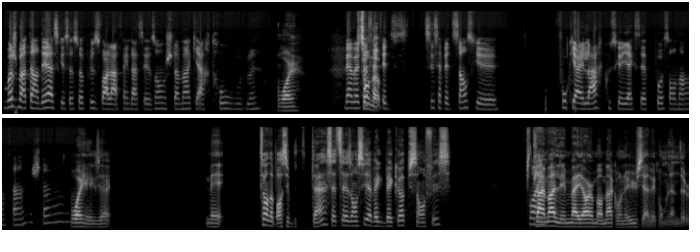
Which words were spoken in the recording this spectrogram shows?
Moi, je m'attendais à ce que ce soit plus vers la fin de la saison, justement, qu'il la retrouve. là. Ouais. Mais en même temps, ça, a- fait du... tu sais, ça fait du sens que faut qu'il aille l'arc ou qu'il accepte pas son enfant, justement. Ouais, exact. Mais, tu sais, on a passé beaucoup de temps cette saison-ci avec Becca et son fils. Puis Ouais. clairement, les meilleurs moments qu'on a eus, c'est avec Homelander. Tu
